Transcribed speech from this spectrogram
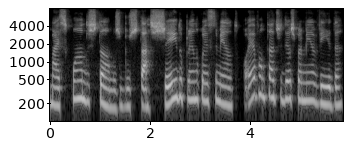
Mas quando estamos estar cheio do pleno conhecimento, qual é a vontade de Deus para a minha vida,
